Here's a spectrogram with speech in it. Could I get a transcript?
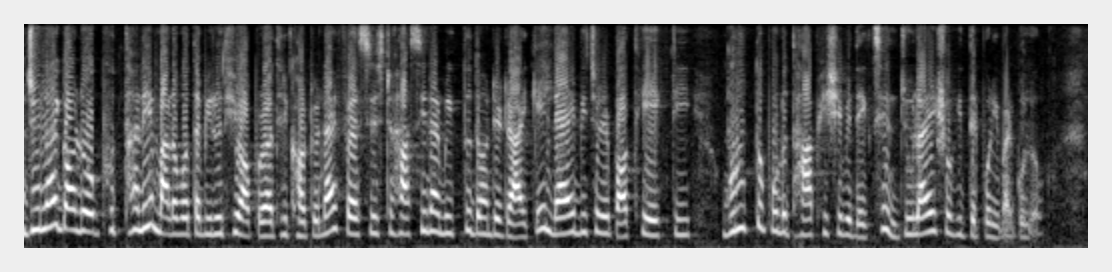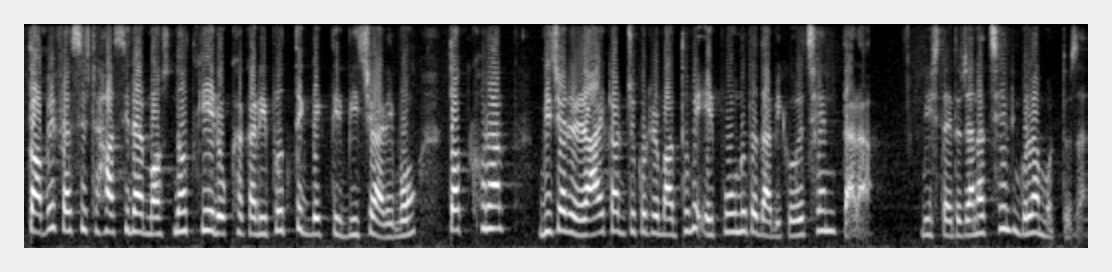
জুলাই গণ অভ্যুত্থানে মানবতা বিরোধী অপরাধের ঘটনায় ফ্যাসিস্ট হাসিনার মৃত্যুদণ্ডের রায়কে ন্যায় বিচারের পথে একটি গুরুত্বপূর্ণ ধাপ হিসেবে দেখছেন জুলাই শহীদদের পরিবারগুলো। তবে ফ্যাসিস্ট হাসিনার মসনদকে রক্ষাকারী প্রত্যেক ব্যক্তির বিচার এবং তৎক্ষণাৎ বিচারের রায় কার্যকরের মাধ্যমে এর পূর্ণতা দাবি করেছেন তারা। বিস্তারিত জানাচ্ছেন গোলাম মর্তুজা।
